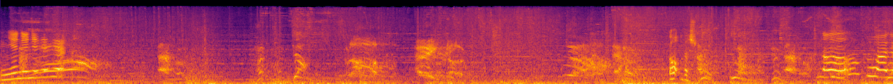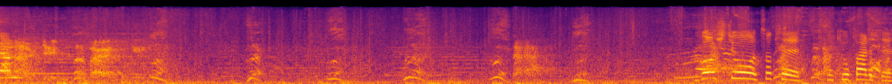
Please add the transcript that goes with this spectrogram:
Nie, nie, nie, nie, nie. O, weszło. No, błagam. Gościu, co ty? Jaki uparty.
